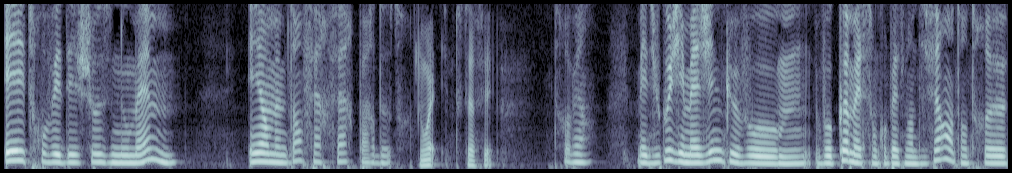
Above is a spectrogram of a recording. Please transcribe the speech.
et trouver des choses nous-mêmes et en même temps faire faire par d'autres. Ouais, tout à fait. Trop bien. Mais du coup, j'imagine que vos, vos coms, elles sont complètement différentes entre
